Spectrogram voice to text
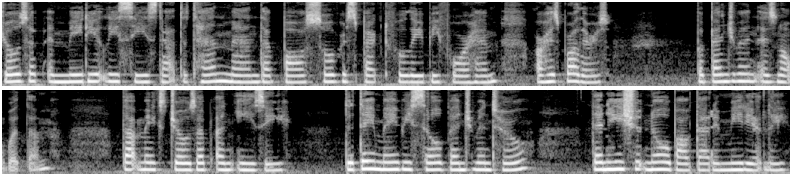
Joseph immediately sees that the ten men that bow so respectfully before him are his brothers, but Benjamin is not with them. That makes Joseph uneasy. Did they maybe sell Benjamin too? Then he should know about that immediately.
